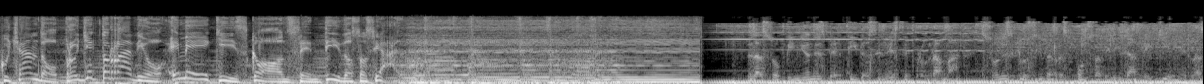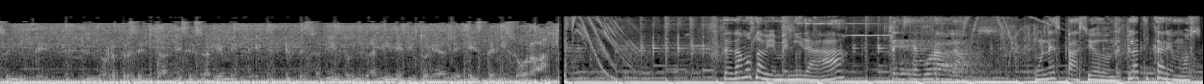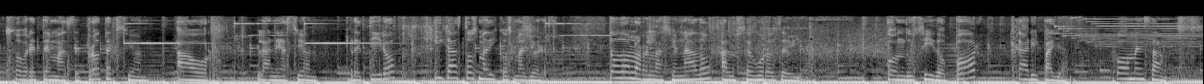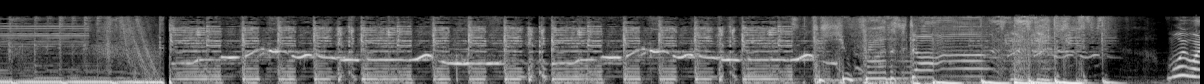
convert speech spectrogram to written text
Escuchando Proyecto Radio MX con sentido social. Las opiniones vertidas en este programa son exclusiva responsabilidad de quienes las emiten y no representan necesariamente el pensamiento ni la línea editorial de esta emisora. Te damos la bienvenida a De Seguro Hablamos, un espacio donde platicaremos sobre temas de protección, retiro y gastos médicos mayores. Todo lo relacionado a los seguros de vida. Conducido por Cari Payán. Comenzamos.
